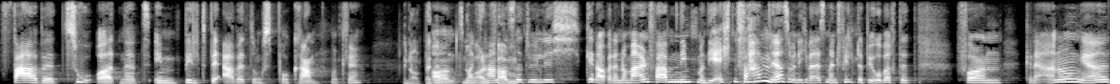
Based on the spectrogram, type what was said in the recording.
Farbe zuordnet im Bildbearbeitungsprogramm, okay? Genau, bei den Und man normalen kann Farben. das natürlich, genau, bei den normalen Farben nimmt man die echten Farben, ja, also wenn ich weiß, mein Filter beobachtet von, keine Ahnung, ja,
